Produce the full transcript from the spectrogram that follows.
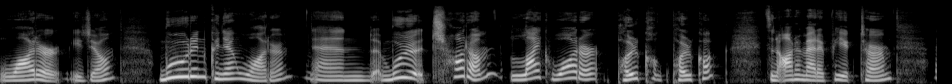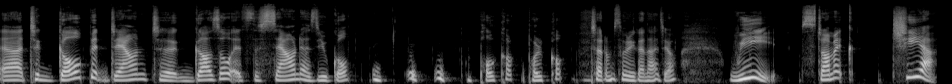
water이죠. 물은 그냥 water and 물처럼 like water 벌컥벌컥. It's an automatic term. Uh, to gulp it down, to guzzle, it's the sound as you gulp. 벌컥, 벌컥처럼 소리가 나죠. 위, stomach, 치아,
